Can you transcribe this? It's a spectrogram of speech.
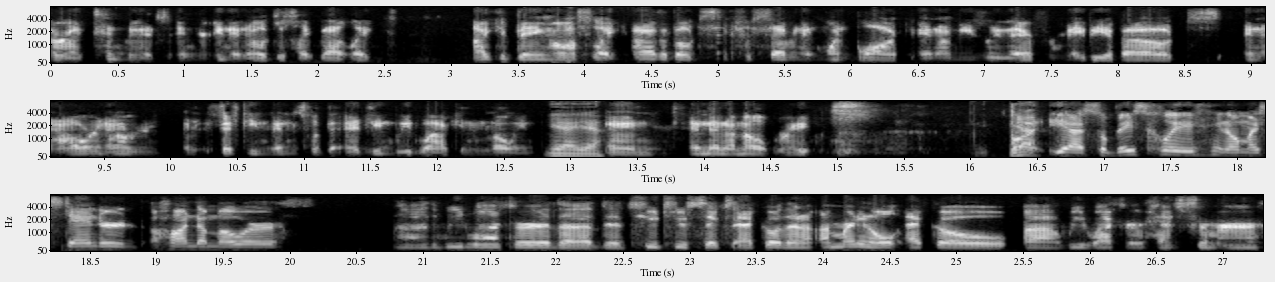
or like 10 minutes and you're in and out just like that. Like I could bang off, like I have about six or seven in one block and I'm usually there for maybe about an hour, an hour and 15 minutes with the edging, weed whacking and mowing yeah. Yeah. and, and then I'm out, right? But yeah, so basically, you know, my standard Honda mower, uh, the weed whacker, the the two two six Echo. Then I'm running an old Echo uh, weed whacker head trimmer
